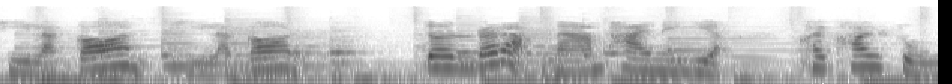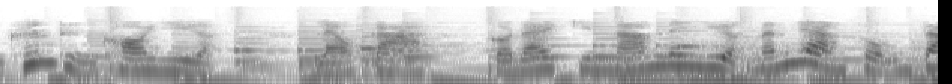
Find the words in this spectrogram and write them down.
ทีละก้อน ทีละก้อน จนระดับน้ำภายในเหยือกค่อยๆสูงขึ้นถึงคอเหยือก แล้วกา ก็ได้กินน้ำในเหยือกนั้นอย่างสมใจ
